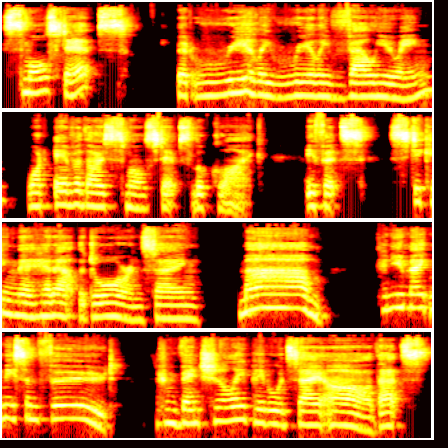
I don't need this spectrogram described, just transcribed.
small steps, but really, really valuing whatever those small steps look like. If it's sticking their head out the door and saying, Mom, can you make me some food? Conventionally, people would say, Oh, that's,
